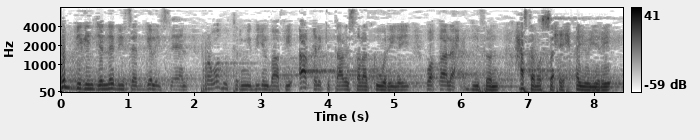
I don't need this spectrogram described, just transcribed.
rabbigiin jannadiisaad gelaysaan rawaahu tirmidiyin baa fii aakhiri kitaabi salaad ku wariyey wa qaala xadiidun xasanu saxiix ayuu yidhi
